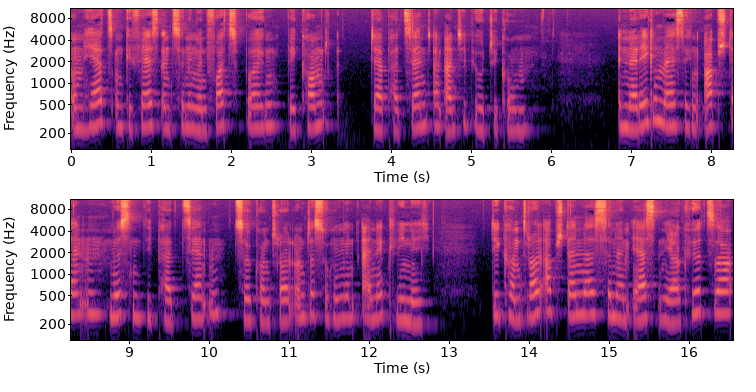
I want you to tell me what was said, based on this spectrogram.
um Herz- und Gefäßentzündungen vorzubeugen, bekommt der Patient ein Antibiotikum. In regelmäßigen Abständen müssen die Patienten zur Kontrolluntersuchung in eine Klinik. Die Kontrollabstände sind im ersten Jahr kürzer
